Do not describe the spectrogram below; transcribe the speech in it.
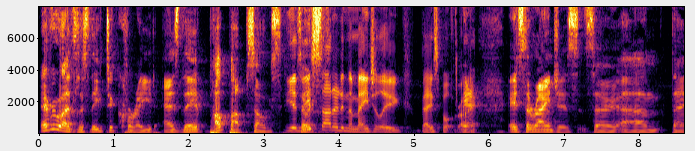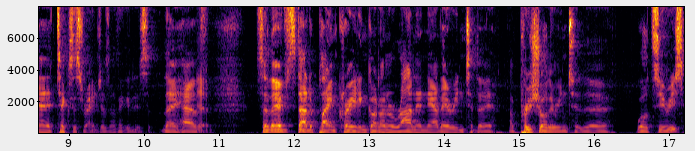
everyone's listening to Creed as their pump up songs. Yeah, so this started in the Major League Baseball, right? yeah, it's the Rangers. So um, the Texas Rangers, I think it is. They have. Yeah. So they've started playing Creed and got on a run, and now they're into the. I'm pretty sure they're into the World Series.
